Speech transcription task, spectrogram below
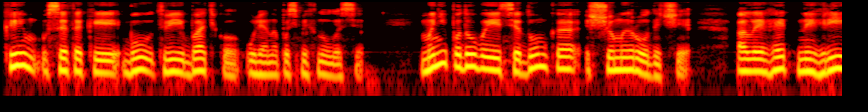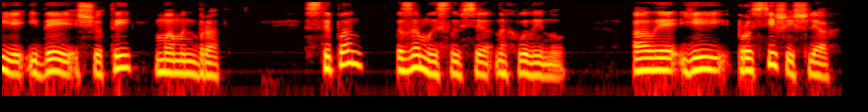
ким все-таки був твій батько, Уляна посміхнулася. Мені подобається думка, що ми родичі, але геть не гріє ідея, що ти мамин брат. Степан замислився на хвилину, але їй простіший шлях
